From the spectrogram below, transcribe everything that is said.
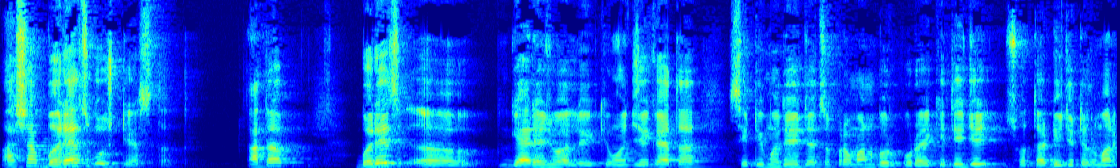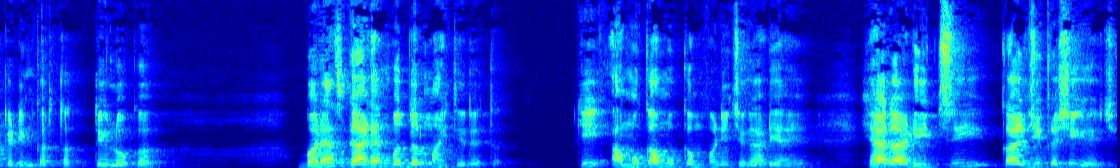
अशा बऱ्याच गोष्टी असतात. आता बरेच गॅरेजवाले किंवा जे काय आता सिटीमध्ये ज्याचं प्रमाण भरपूर आहे की ते जे स्वतः डिजिटल मार्केटिंग करतात ते लोक बऱ्याच गाड्यांबद्दल माहिती देतात की अमुक अमुक कंपनीची गाडी आहे ह्या गाडीची काळजी कशी घ्यायची?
